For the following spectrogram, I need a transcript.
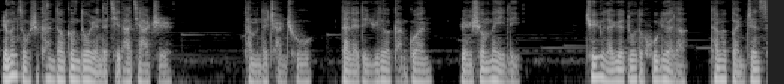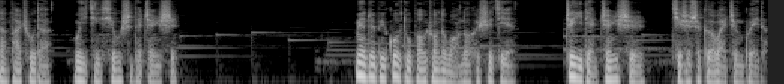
人们总是看到更多人的其他价值，他们的产出带来的娱乐感官、人设魅力。却越来越多的忽略了他们本真散发出的未经修饰的真实。面对被过度包装的网络和世界，这一点真实其实是格外珍贵的。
